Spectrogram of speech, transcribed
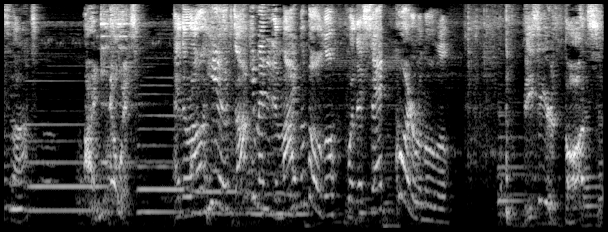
thought. I knew it! And they're all here, documented in my proposal for the said quarter removal. These are your thoughts?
